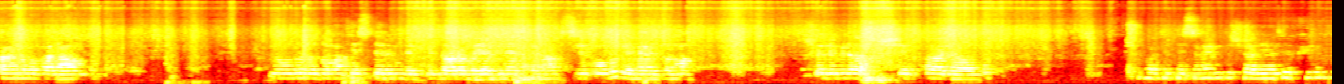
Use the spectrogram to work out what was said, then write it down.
karnabahar aldım. Yolda da domateslerim döküldü. Arabaya binerken aksilik olur ya her zaman. Şöyle biraz şeftali aldık. Şu patatesimi bir dışarıya döküyorum.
